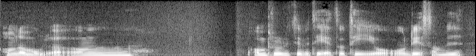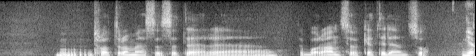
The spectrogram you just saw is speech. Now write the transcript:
om, de, om, om produktivitet och te och, och det som vi pratar om här. Så, så det, är, eh, det är bara att ansöka till den så Ja,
